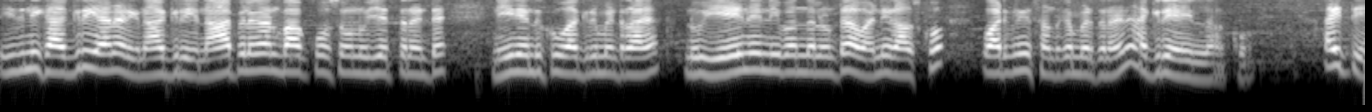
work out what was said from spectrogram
ఇది నీకు అగ్రి అని అడిగిన. అగ్రి నా పిల్లగాని బాగు కోసం నువ్వు చేస్తానంటే నేను ఎందుకు అగ్రిమెంట్ రాయా? నువ్వు ఏ నిబంధనలు ఉంటే అవన్నీ రాసుకో. వాటికి నేను సంతకం పెడతానని అగ్రి అయింది నాకు. అయితే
